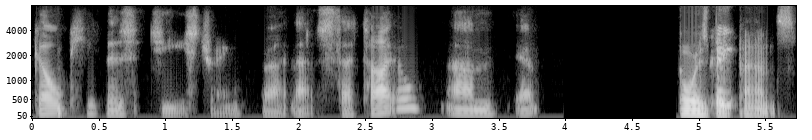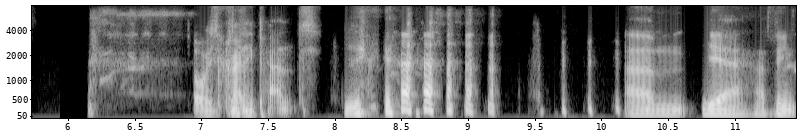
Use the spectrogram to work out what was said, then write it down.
goalkeeper's G string. Right. That's the title. Um. Yep. Or his big pants. Or his granny pants. Um, yeah, I think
